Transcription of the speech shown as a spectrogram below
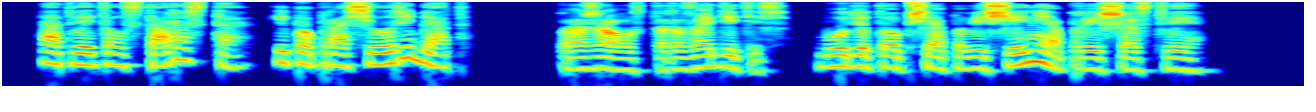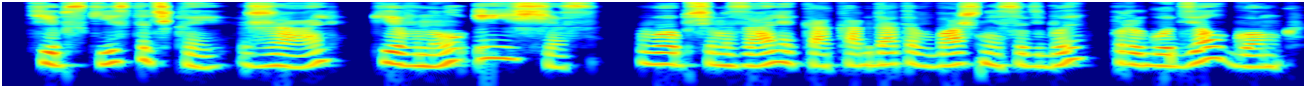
— ответил староста и попросил ребят. «Пожалуйста, разойдитесь. Будет общее оповещение о происшествии». Тип с кисточкой, жаль, кивнул и исчез. В общем зале, как когда-то в башне судьбы, прогудел гонг.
